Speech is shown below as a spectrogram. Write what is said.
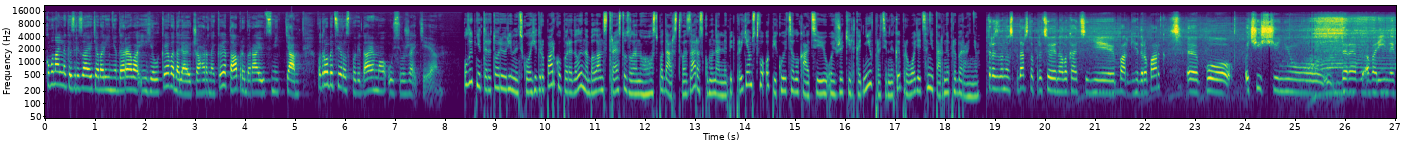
Комунальники зрізають аварійні дерева і гілки, видаляють чагарники та прибирають сміття. Подробиці розповідаємо у сюжеті. У липні територію Рівненського гідропарку передали на баланс тресту зеленого господарства. Зараз комунальне підприємство опікується локацією. Ось вже кілька днів працівники проводять санітарне прибирання. Зелене господарство працює на локації парк гідропарк е, по очищенню дерев аварійних,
